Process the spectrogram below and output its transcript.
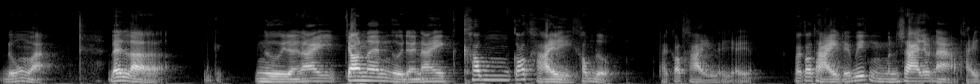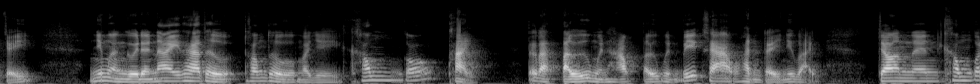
đúng không ạ? Đây là người đời nay, cho nên người đời nay không có thầy không được. Phải có thầy là vậy. Phải có thầy để biết mình sai chỗ nào, thầy chỉ. Nhưng mà người đời nay tha thường thông thường là gì? Không có thầy. Tức là tự mình học, tự mình biết sao hành trì như vậy. Cho nên không có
